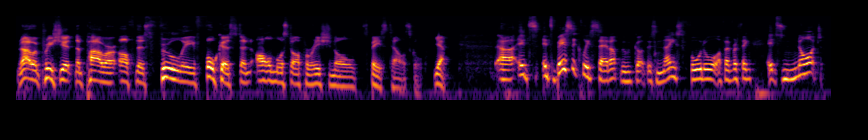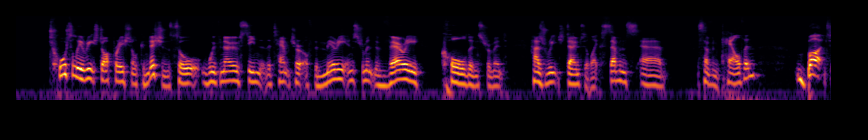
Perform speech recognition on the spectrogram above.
Now appreciate the power of this fully focused and almost operational space telescope. Yeah. Uh, it's it's basically set up. That we've got this nice photo of everything. It's not totally reached operational conditions. So we've now seen that the temperature of the MIRI instrument, the very cold instrument, has reached down to like seven uh, seven Kelvin. But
